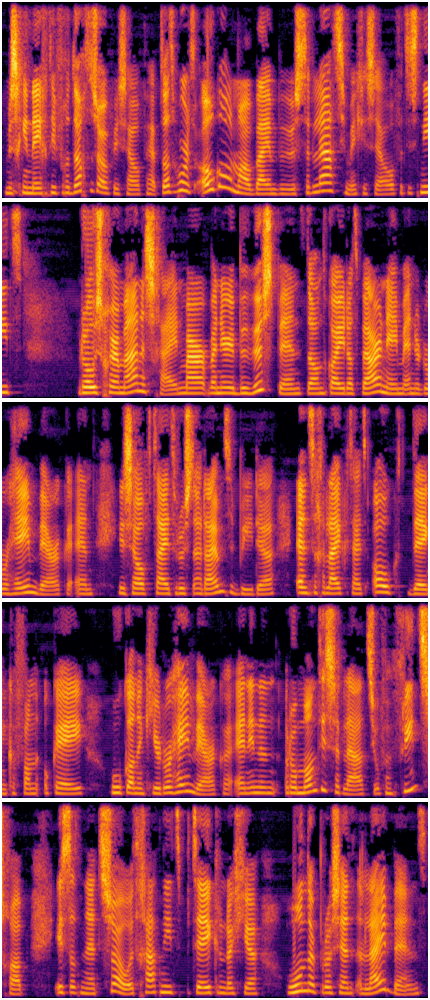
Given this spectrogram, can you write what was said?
misschien negatieve gedachten over jezelf hebt. Dat hoort ook allemaal bij een bewuste relatie met jezelf. Het is niet roze maneschijn. Maar wanneer je bewust bent, dan kan je dat waarnemen en er doorheen werken. En jezelf tijd, rust en ruimte bieden. En tegelijkertijd ook denken van, oké, hoe kan ik hier doorheen werken? En in een romantische relatie of een vriendschap is dat net zo. Het gaat niet betekenen dat je 100% lijn bent.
